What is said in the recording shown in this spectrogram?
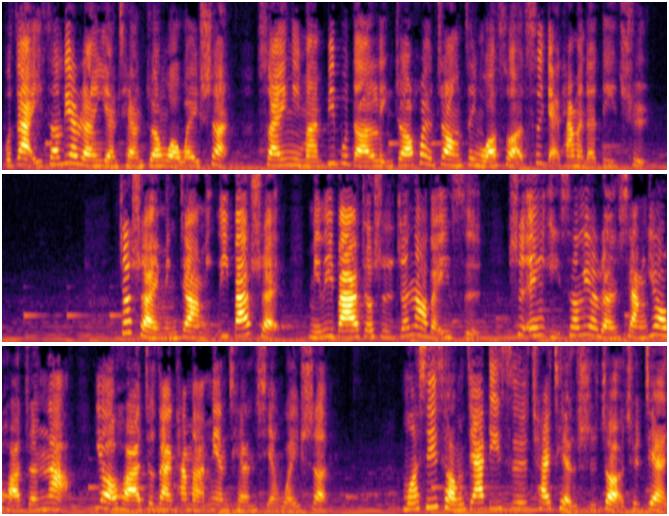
不在以色列人眼前尊我为圣，所以你们必不得领着会众进我所赐给他们的地去。”水名叫米利巴水，米利巴就是争闹的意思，是因以色列人向耶和华争闹，耶和华就在他们面前显为圣。摩西从加低斯差遣使者去见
